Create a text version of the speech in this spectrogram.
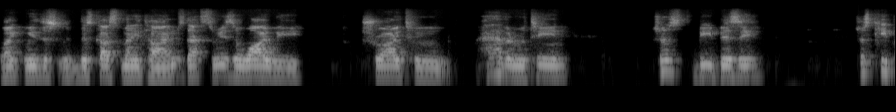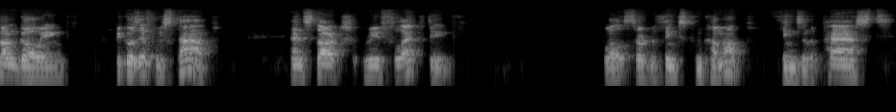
Like we just discussed many times, that's the reason why we try to have a routine, just be busy, just keep on going. Because if we stop and start reflecting, well, certain things can come up, things in the past,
